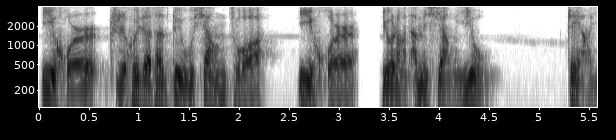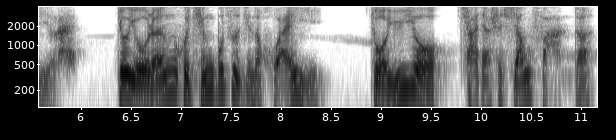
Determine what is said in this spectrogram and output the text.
一会儿指挥着他的队伍向左，一会儿又让他们向右。这样一来，就有人会情不自禁的怀疑，左与右恰恰是相反的。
